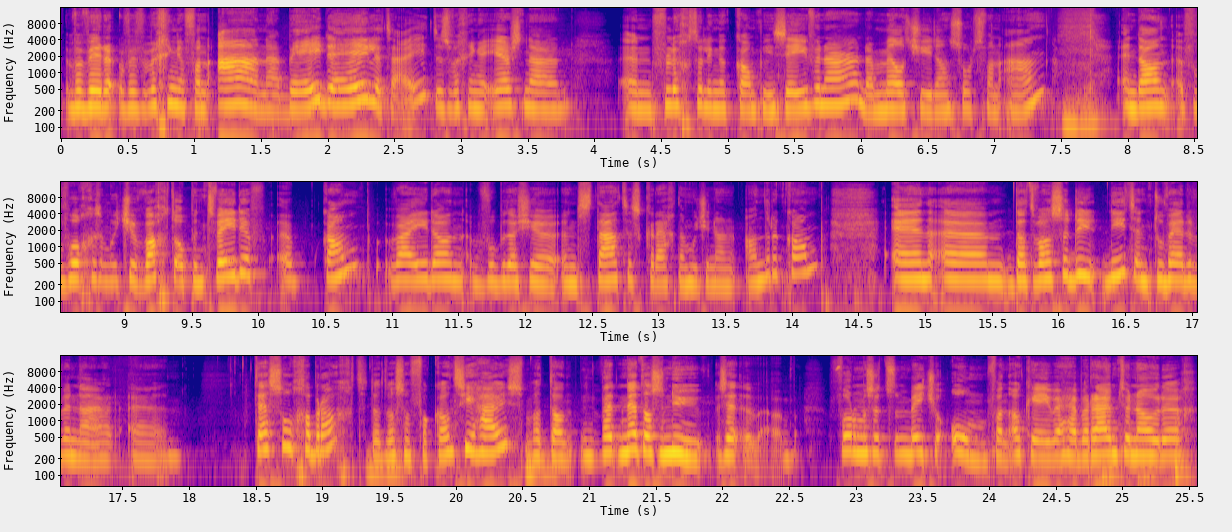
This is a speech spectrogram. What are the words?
werden, we, we gingen van A naar B de hele tijd. Dus we gingen eerst naar een vluchtelingenkamp in Zevenaar. Daar meld je je dan een soort van aan. Mm-hmm. En dan vervolgens moet je wachten op een tweede uh, kamp. Waar je dan, bijvoorbeeld als je een status krijgt, dan moet je naar een andere kamp. En um, dat was er niet. En toen werden we naar uh, Texel gebracht. Dat was een vakantiehuis. Wat dan, wat- net als nu, ze- vormen ze het een beetje om. Van oké, we hebben ruimte nodig.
